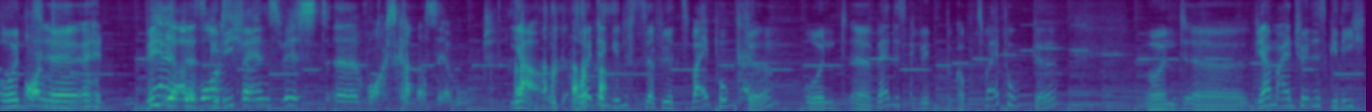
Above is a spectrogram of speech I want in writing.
Und, Und äh, Wie wer ihr alle das Gedicht... Vox-Fans wisst, äh, Vox kann das sehr gut. Ja, und heute gibt es dafür zwei Punkte. Und äh, wer das gewinnt, bekommt zwei Punkte. Und äh, wir haben ein schönes Gedicht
